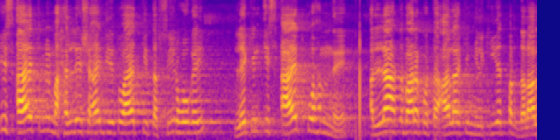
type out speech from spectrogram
इस आयत में महल शाहिद ये तो आयत की तफसीर हो गई, लेकिन इस आयत को हमने अल्लाह तबारक व ताली की मिल्कियत पर दलाल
